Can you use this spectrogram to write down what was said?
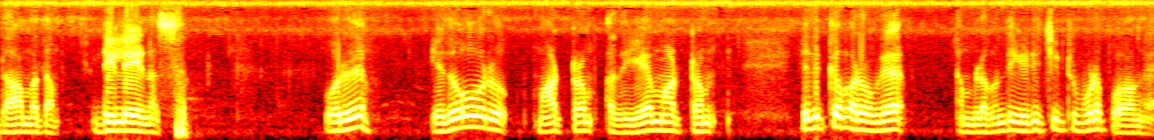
தாமதம் டிலேனஸ் ஒரு ஏதோ ஒரு மாற்றம் அது ஏமாற்றம். எதுக்க வரவங்க நம்மளை வந்து இடிச்சிட்டு கூட போவாங்க.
